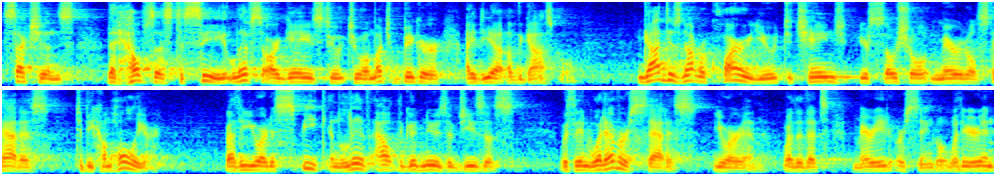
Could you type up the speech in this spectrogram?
sections that helps us to see, lifts our gaze to, to a much bigger idea of the gospel. God does not require you to change your social marital status to become holier. Rather, you are to speak and live out the good news of Jesus within whatever status you are in, whether that's married or single, whether you're in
